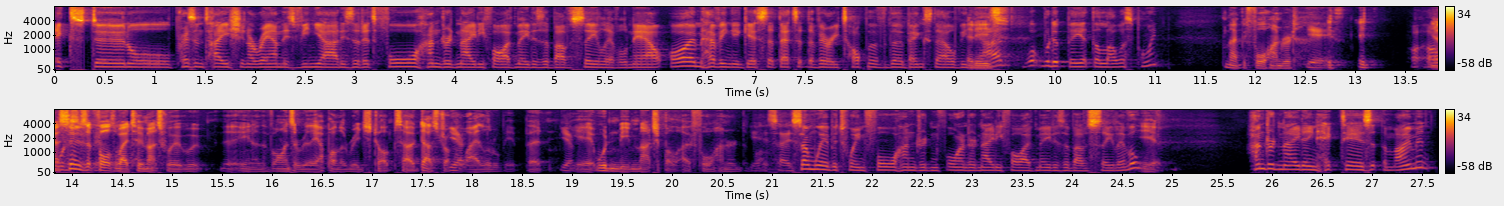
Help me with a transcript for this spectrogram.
external presentation around this vineyard is that it's 485 metres above sea level. Now, I'm having a guess that that's at the very top of the Banksdale vineyard. is. What would it be at the lowest point? maybe 400. Yeah. It, it, I- I you know, as soon as it falls away too much, we, we, the, you know, the vines are really up on the ridge top, so it does drop Yep. away a little bit. But Yep. yeah, it wouldn't be much below 400. Yeah, so somewhere between 400 and 485 metres above sea level. yeah. 118 hectares at the moment,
